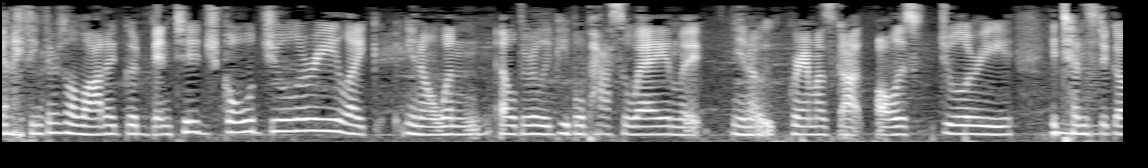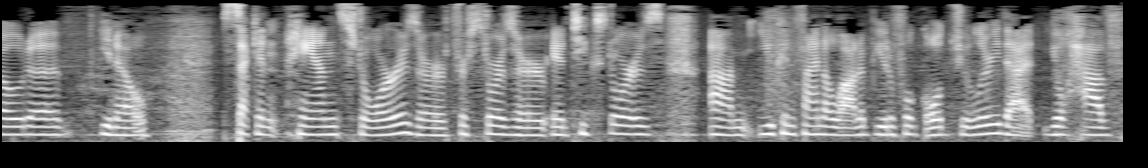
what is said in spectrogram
and I think there's a lot of good vintage gold jewelry, like, you know, when elderly people pass away and they, you know, grandma's got all this jewelry, it tends to go to, you know, second hand stores or thrift stores or antique stores. Um, you can find a lot of beautiful gold jewelry that you'll have,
